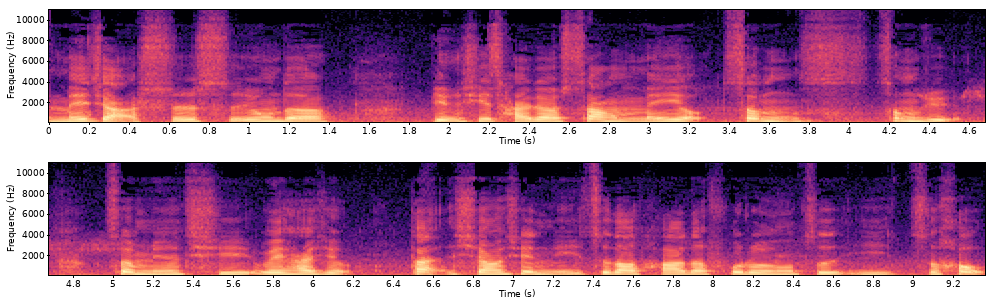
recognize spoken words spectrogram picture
美甲时使用的丙烯材料尚没有证证据证明其危害性，但相信你知道它的副作用之一之后，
